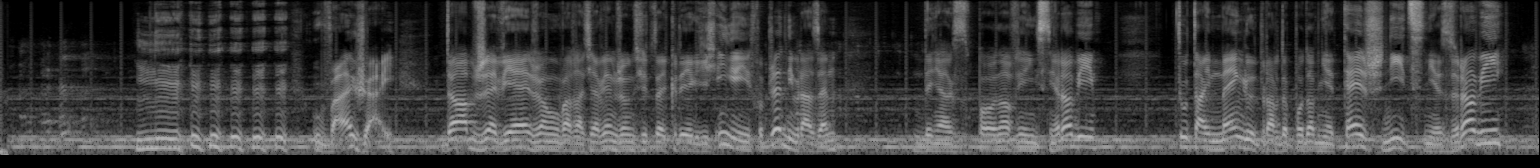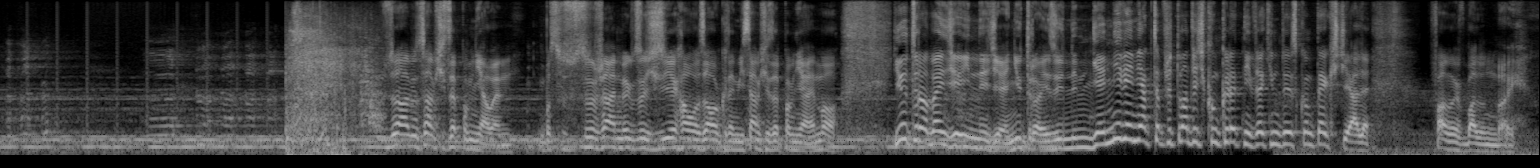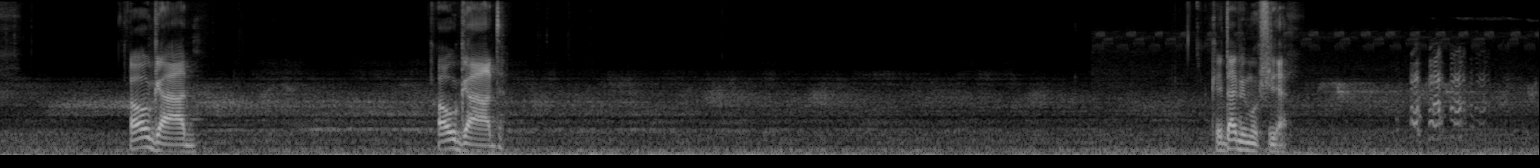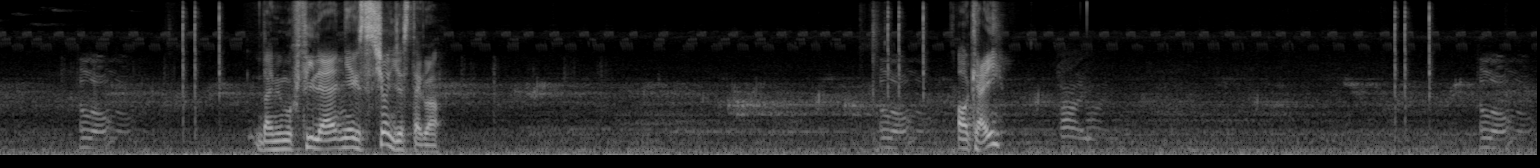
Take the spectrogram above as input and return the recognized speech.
Uważaj. Dobrze mam uważać. Ja wiem, że on się tutaj kryje gdzieś indziej niż poprzednim razem. Dynia ponownie nic nie robi. Tutaj Mangle prawdopodobnie też nic nie zrobi. Sam, się zapomniałem. Bo słyszałem, jak coś jechało za oknem i sam się zapomniałem. O, jutro będzie inny dzień. Jutro jest innym dniem. Nie wiem, jak to przetłumaczyć konkretnie, w jakim to jest kontekście, ale. Fun with Balloon Boy. Oh god. Oh god. Okej, dajmy mu chwilę. Dajmy mu chwilę, niech zsiądzie z tego. Okej. Hi. Hello.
